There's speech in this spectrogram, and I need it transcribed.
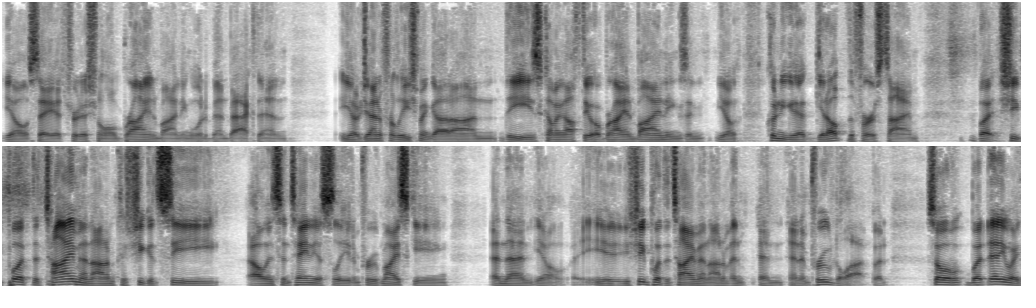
you know, say a traditional O'Brien binding would have been back then. You know, Jennifer Leachman got on these coming off the O'Brien bindings, and you know couldn't get, up the first time, but she put the time in on them because she could see how instantaneously it improved my skiing. And then you know she put the time in on them and, and, and improved a lot. But so, but anyway,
